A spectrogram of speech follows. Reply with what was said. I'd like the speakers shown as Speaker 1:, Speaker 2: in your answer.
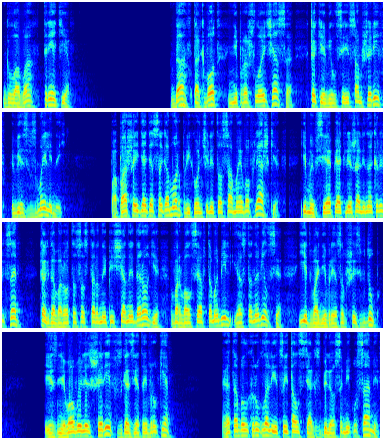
Speaker 1: Глава третья Да, так вот, не прошло и часа, как явился и сам шериф, весь взмыленный. Папаша и дядя Сагамор прикончили то самое во фляжке, и мы все опять лежали на крыльце, когда ворота со стороны песчаной дороги ворвался автомобиль и остановился, едва не врезавшись в дуб. Из него вылез шериф с газетой в руке. Это был круглолицый толстяк с белесыми усами.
